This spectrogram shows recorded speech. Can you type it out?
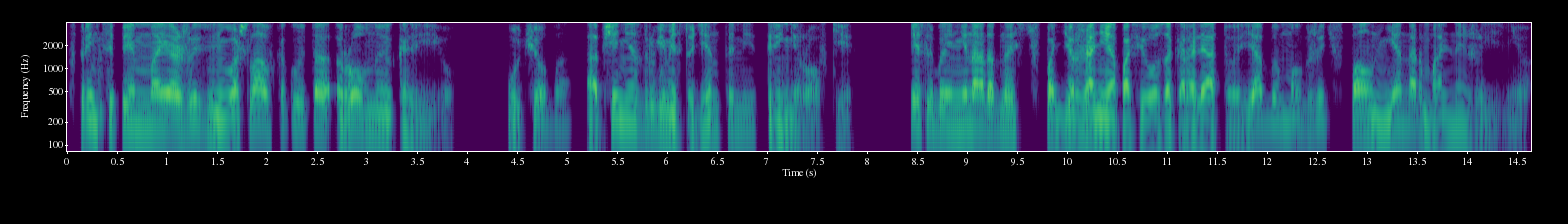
В принципе, моя жизнь вошла в какую-то ровную колею. Учеба, общение с другими студентами, тренировки. Если бы не надобность в поддержании апофеоза короля, то я бы мог жить вполне нормальной жизнью.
